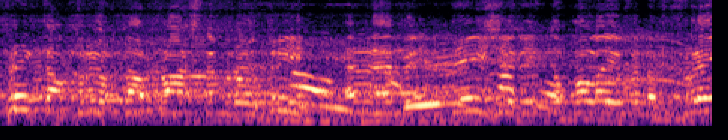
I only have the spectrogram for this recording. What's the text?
springt dan terug naar plaats nummer 3. En dan hebben we in deze rit nog wel even een vreemde.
